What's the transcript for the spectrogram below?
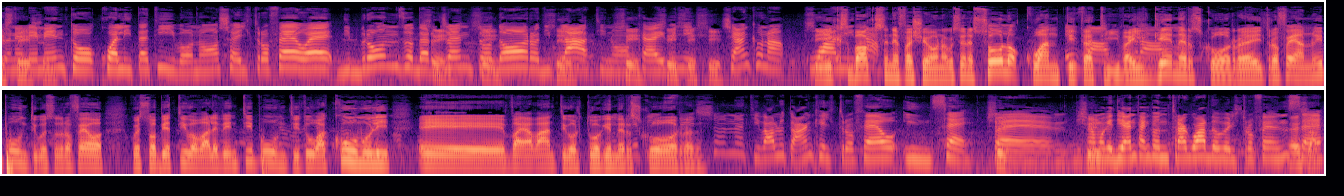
PlayStation. elemento qualitativo, no? Cioè il trofeo è di bronzo, d'argento, sì, d'oro, di sì, platino, sì, ok? sì, Quindi sì, sì. c'è anche una Sì. Xbox ne faceva una questione solo quantitativa, Esatto, il gamer score, i trofei hanno i punti, questo trofeo, questo obiettivo vale 20 punti, tu accumuli e vai avanti col tuo gamer score. Ti valuta anche il trofeo in sé, cioè diciamo Sì. che diventa anche un traguardo per il trofeo in sé. Esatto.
